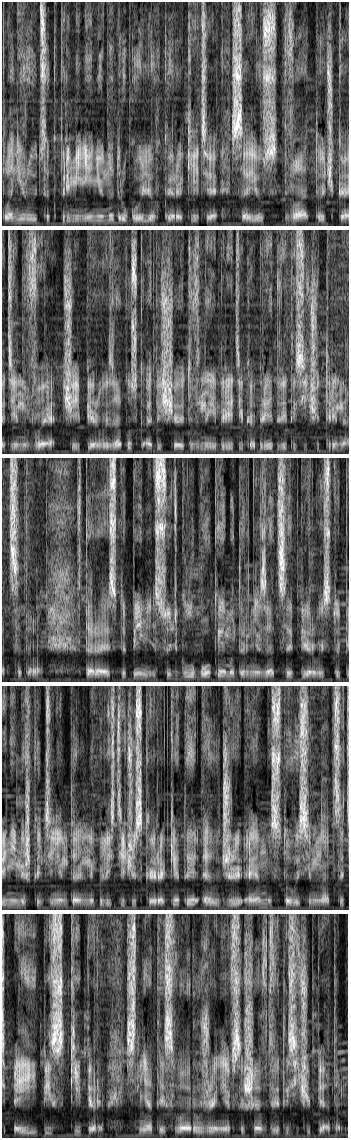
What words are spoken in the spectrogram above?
планируются к применению на другой легкой ракете «Союз 2.1В», чей первый запуск обещают в ноябре-декабре 2013 -го. Вторая ступень – суть глубокая модернизация первой ступени межконтинентальной баллистической ракеты LGM-118A Peacekeeper, снятой с вооружения в США в 2005 -м.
